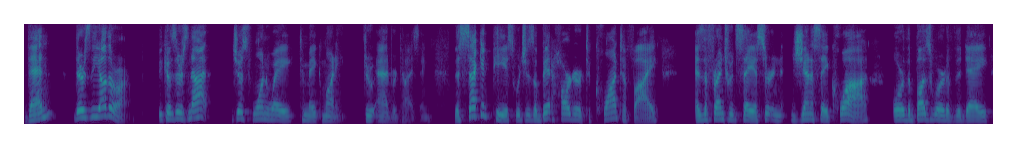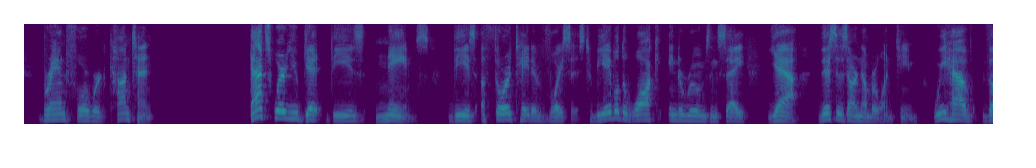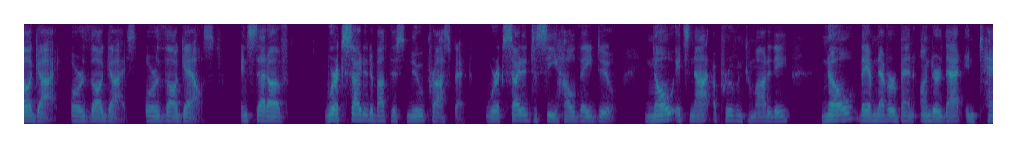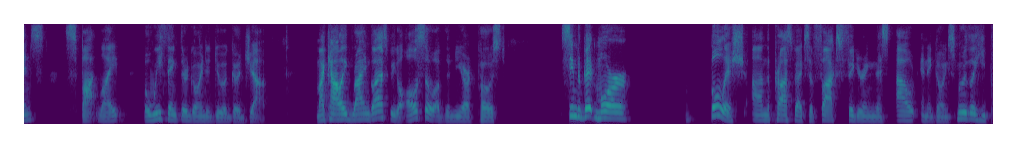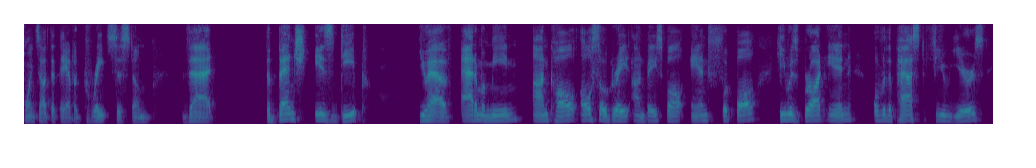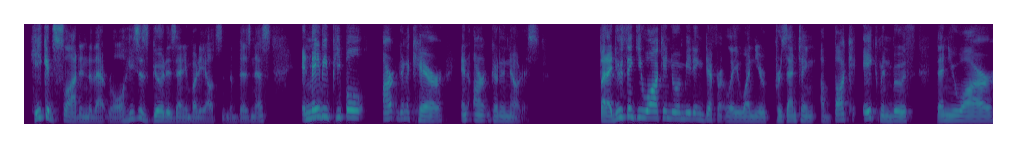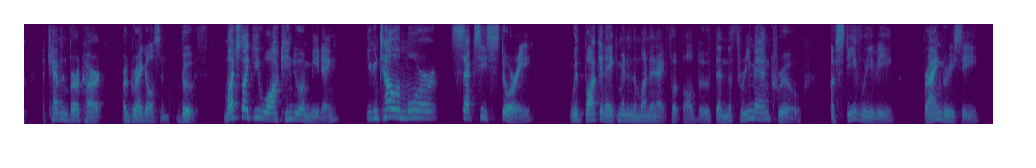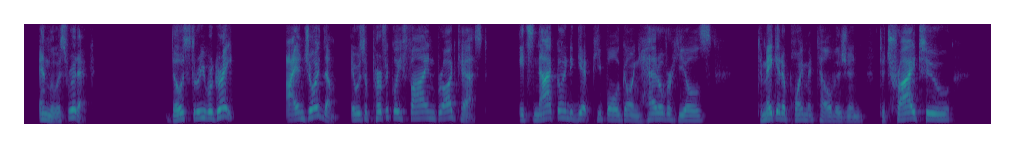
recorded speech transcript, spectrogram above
Then there's the other arm because there's not just one way to make money through advertising. The second piece, which is a bit harder to quantify, as the French would say, a certain je ne sais quoi, or the buzzword of the day, brand forward content, that's where you get these names, these authoritative voices to be able to walk into rooms and say, yeah, this is our number one team. We have the guy or the guys or the gals instead of we're excited about this new prospect. We're excited to see how they do. No, it's not a proven commodity. No, they have never been under that intense spotlight, but we think they're going to do a good job. My colleague Ryan Glasspiegel, also of the New York Post, seemed a bit more bullish on the prospects of Fox figuring this out and it going smoothly. He points out that they have a great system, that the bench is deep. You have Adam Amin on call, also great on baseball and football. He was brought in over the past few years. He could slot into that role. He's as good as anybody else in the business. And maybe people aren't going to care and aren't going to notice. But I do think you walk into a meeting differently when you're presenting a Buck Aikman booth than you are a Kevin Burkhardt or Greg Olsen booth. Much like you walk into a meeting, you can tell a more sexy story with Buck and Aikman in the Monday Night Football booth than the three man crew of Steve Levy, Brian Griese, and Louis Riddick. Those three were great. I enjoyed them. It was a perfectly fine broadcast. It's not going to get people going head over heels to make it appointment television, to try to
